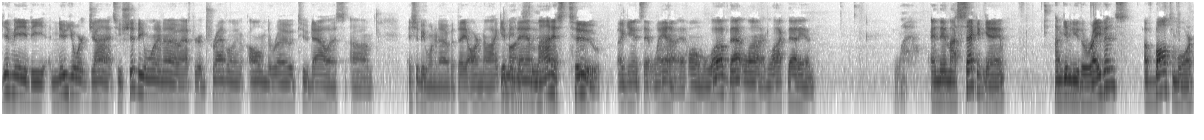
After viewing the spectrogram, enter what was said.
give me the New York Giants, who should be one and zero after traveling on the road to Dallas. Um, they should be one and zero, but they are not. Give me them two. minus two against Atlanta at home. Love that line. Lock that in. Wow. And then my second game. I'm giving you the Ravens of Baltimore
